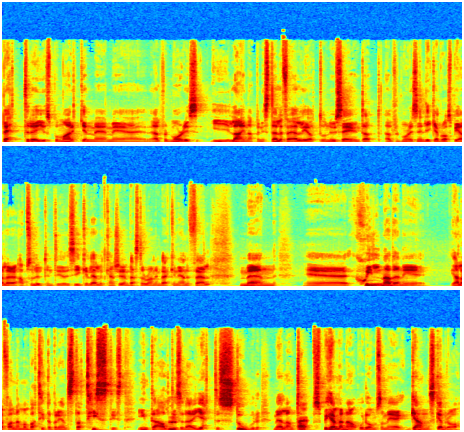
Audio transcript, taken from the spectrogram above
bättre just på marken med, med Alfred Morris i line-upen istället för Elliot och nu säger jag ju inte att Alfred Morris är en lika bra spelare, absolut inte. Ezekiel Elliot kanske är den bästa running backen i NFL, men eh, skillnaden är i alla fall när man bara tittar på rent statistiskt, inte alltid mm. sådär jättestor mellan toppspelarna och de som är ganska bra.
